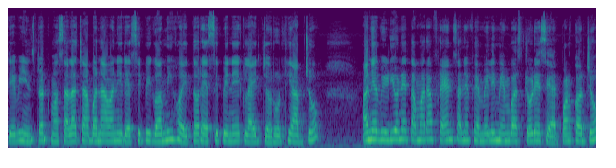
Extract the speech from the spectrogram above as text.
તેવી ઇન્સ્ટન્ટ મસાલા ચા બનાવવાની રેસીપી ગમી હોય તો રેસીપીને એક લાઇક જરૂરથી આપજો. અને વિડીયોને તમારા ફ્રેન્ડ્સ અને ફેમિલી મેમ્બર્સ જોડે શેર પણ કરજો.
